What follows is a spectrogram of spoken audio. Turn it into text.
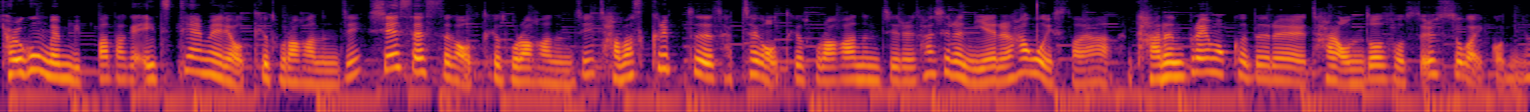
결국 맨 밑바닥에 HTML이 어떻게 돌아가는지, CSS가 어떻게 돌아가는지, 자바스크립트 자체가 어떻게 돌아가는지를 사실은 이해를 하고 있어야 다른 프레임워크들을 잘 얹어서 쓸 수가 있거든요.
